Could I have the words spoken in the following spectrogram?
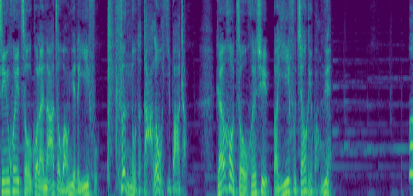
金辉走过来，拿走王月的衣服，愤怒的打了我一巴掌，然后走回去把衣服交给王月。哇，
